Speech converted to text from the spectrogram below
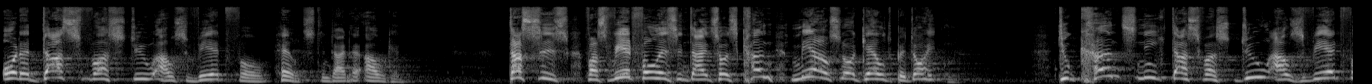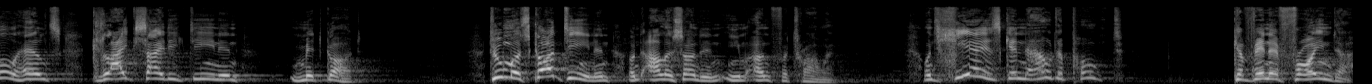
oder das, was du als wertvoll hältst in deinen Augen. Das ist, was wertvoll ist in deinen, so es kann mehr als nur Geld bedeuten. Du kannst nicht das, was du als wertvoll hältst, gleichzeitig dienen mit Gott. Du musst Gott dienen und alles andere ihm anvertrauen. Und hier ist genau der Punkt. Gewinne Freunde.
